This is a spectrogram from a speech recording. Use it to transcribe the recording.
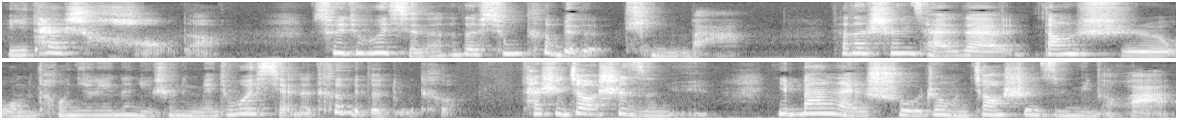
仪态是好的，所以就会显得她的胸特别的挺拔。她的身材在当时我们同年龄的女生里面就会显得特别的独特。她是教师子女，一般来说这种教师子女的话，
